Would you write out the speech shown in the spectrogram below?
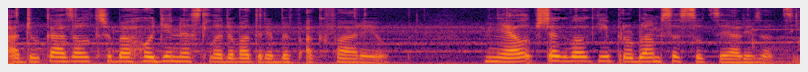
a dokázal třeba hodiny sledovat ryby v akváriu. Měl však velký problém se socializací.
